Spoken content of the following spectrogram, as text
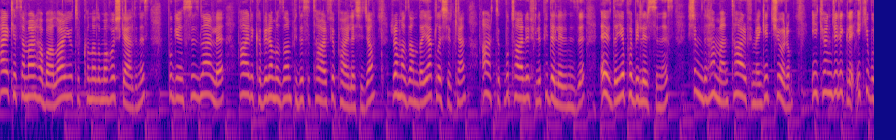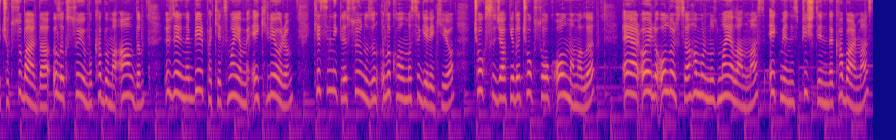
Herkese merhabalar. YouTube kanalıma hoş geldiniz. Bugün sizlerle harika bir Ramazan pidesi tarifi paylaşacağım. Ramazan'da yaklaşırken artık bu tarifle pidelerinizi evde yapabilirsiniz. Şimdi hemen tarifime geçiyorum. İlk öncelikle 2,5 su bardağı ılık suyumu kabıma aldım. Üzerine bir paket mayamı ekliyorum. Kesinlikle suyunuzun ılık olması gerekiyor. Çok sıcak ya da çok soğuk olmamalı. Eğer öyle olursa hamurunuz mayalanmaz, ekmeğiniz piştiğinde kabarmaz.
